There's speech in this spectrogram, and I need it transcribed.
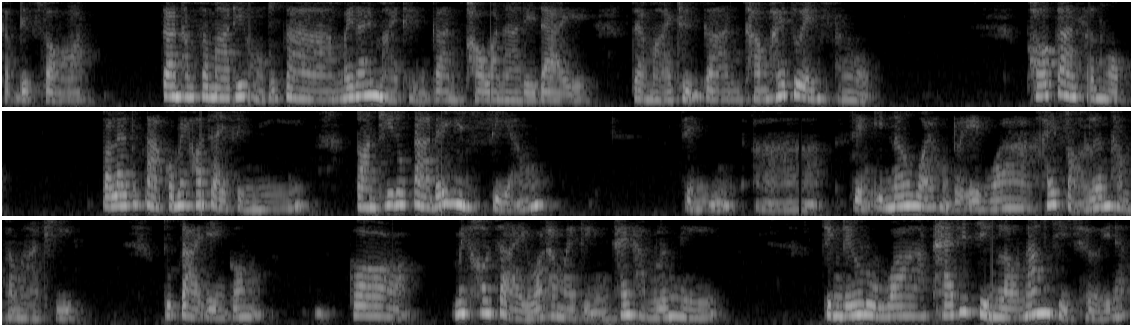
กับเด็ดซอสการทำสมาธิของตุ๊กตาไม่ได้หมายถึงการภาวนาใด ๆ แต่หมายถึงการทำให้ตัวเองสงบ เพราะการสงบ ตอนแรกตุ๊กตาก็ไม่เข้าใจสิ่งนี้ ตอนที่ตุ๊กตาได้ยินเสียง เสียงเสียงอินเนอร์ไว้ของตัวเองว่าให้สอนเรื่องทำสมาธิตุ๊กตาเองก็ก็ไม่เข้าใจว่าทำไมถึงให้ทำเรื่องนี้ จึงได้รู้ว่าแท้ที่จริงเรานั่งเฉยๆเนี่ย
